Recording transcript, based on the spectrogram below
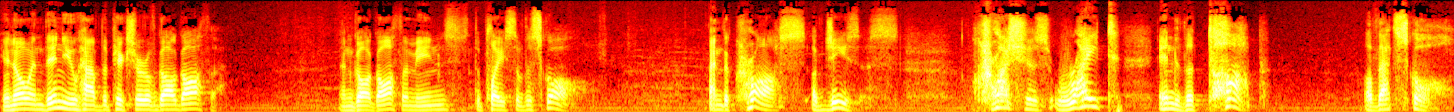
You know, and then you have the picture of Golgotha. And Golgotha means the place of the skull. And the cross of Jesus crushes right into the top of that skull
